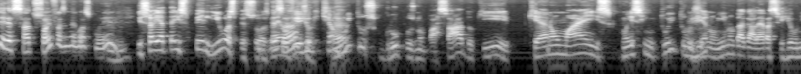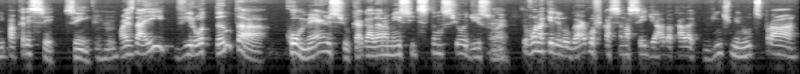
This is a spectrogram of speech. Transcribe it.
interessado só em fazer negócio com ele. Uhum. Isso aí até expeliu as pessoas, né? Exato, Eu vejo que tinha é. muitos grupos no passado que, que eram mais com esse intuito Uhum. genuíno da galera se reunir para crescer. Sim, Mas daí virou tanta comércio que a galera meio se distanciou disso, É. né? Eu vou naquele lugar, vou ficar sendo assediado a cada 20 minutos para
